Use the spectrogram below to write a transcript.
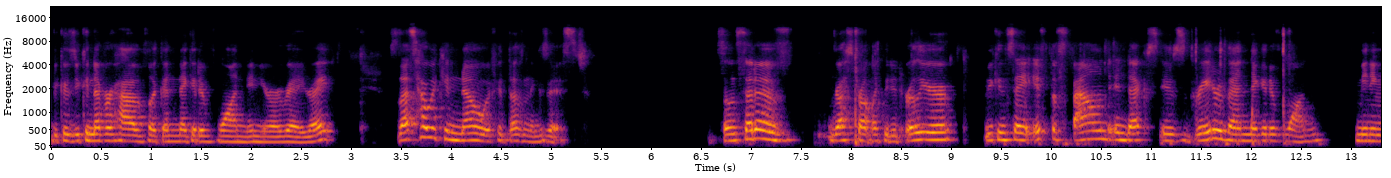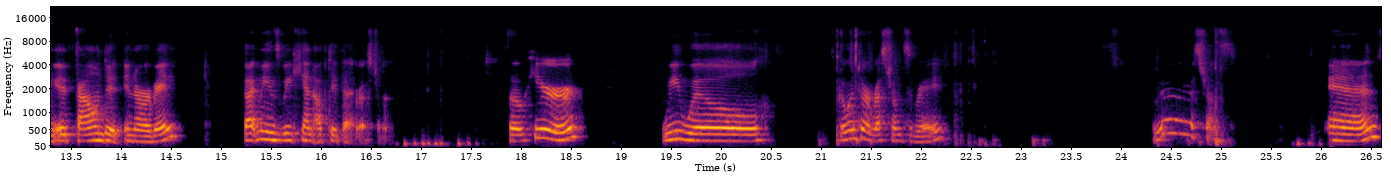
because you can never have like a negative one in your array, right? So that's how we can know if it doesn't exist. So instead of restaurant like we did earlier, we can say if the found index is greater than negative one, meaning it found it in our array, that means we can update that restaurant. So here we will go into our restaurants array. Restaurants. And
